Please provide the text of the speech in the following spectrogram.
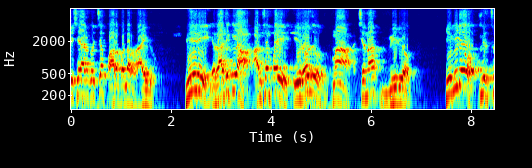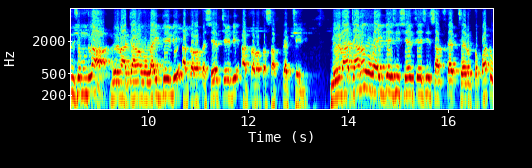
విషయానికి వచ్చే పాలకొండ రాయుడు. వీరి రాజకీయ అంశంపై ఈరోజు మా చిన్న వీడియో. ఈ వీడియో మీరు చూసే ముందుగా మీరు నా ఛానల్ లైక్ చేయండి ఆ తర్వాత షేర్ చేయండి ఆ తర్వాత సబ్స్క్రైబ్ చేయండి. మీరు నా ఛానల్ లైక్ చేసి షేర్ చేసి సబ్స్క్రైబ్ చేయడంతో పాటు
